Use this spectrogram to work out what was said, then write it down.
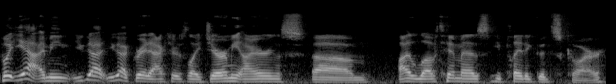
but yeah, I mean, you got you got great actors like Jeremy Irons. Um, I loved him as he played a good Scar.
